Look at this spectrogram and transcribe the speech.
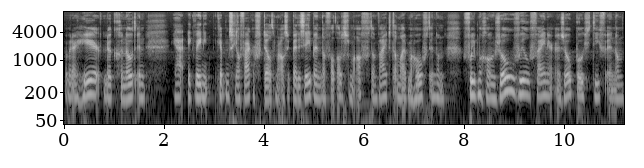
hebben daar heerlijk genoten. En ja, ik weet niet, ik heb het misschien al vaker verteld, maar als ik bij de zee ben, dan valt alles van me af. Dan waait het allemaal uit mijn hoofd. En dan voel ik me gewoon zoveel fijner en zo positief. En dan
